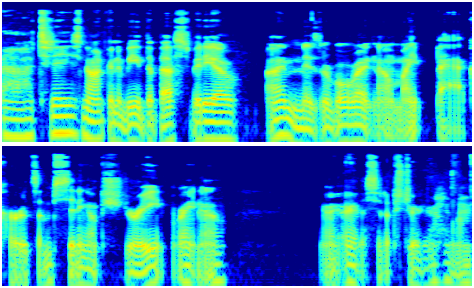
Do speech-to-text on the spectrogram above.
uh, today's not gonna be the best video. I'm miserable right now. My back hurts. I'm sitting up straight right now. I, I gotta sit up straighter. Hold on.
